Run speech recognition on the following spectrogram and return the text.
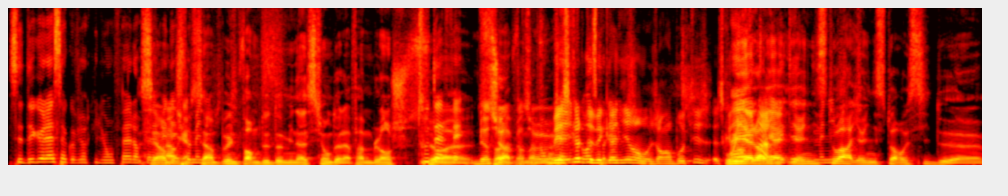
C'est dégueulasse la coiffure qu'ils lui ont fait C'est un, cheveux peu une forme de domination de la femme blanche Tout sur, à fait. euh, Bien sur sûr, la bien femme sûr. afro. Mais est-ce qu'elle devait gagner en, polémique. genre en beauté Oui, alors il y, a- une histoire, il y a une histoire aussi de, euh,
